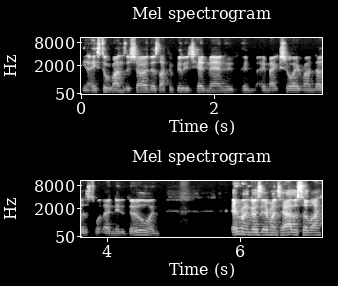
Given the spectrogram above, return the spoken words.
you know, he still runs the show. There's like a village headman who, who, who makes sure everyone does what they need to do, and everyone goes to everyone's houses. So, like,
